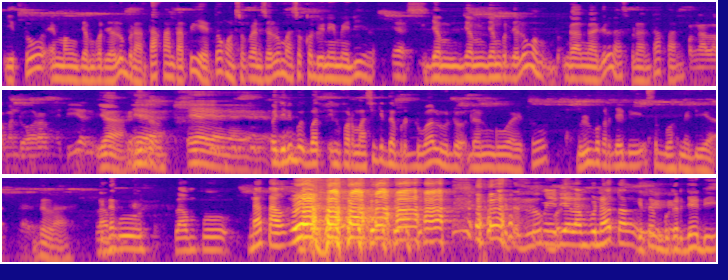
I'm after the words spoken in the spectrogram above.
itu emang jam kerja lu berantakan tapi ya itu konsekuensi lu masuk ke dunia media Yes. jam jam jam kerja lu nggak- nggak jelas berantakan pengalaman dua orang media nih. ya Iya. gitu. Iya iya iya iya. Oh, jadi buat, buat informasi kita berdua Ludo dan gua itu dulu bekerja di sebuah media itulah Lampu lampu Natal. kita dulu Media lampu Natal. kita bekerja di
